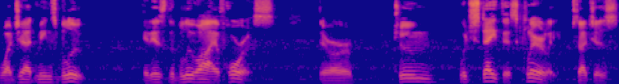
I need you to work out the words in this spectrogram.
Wajet means blue. It is the blue eye of Horus. There are tombs which state this clearly, such as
